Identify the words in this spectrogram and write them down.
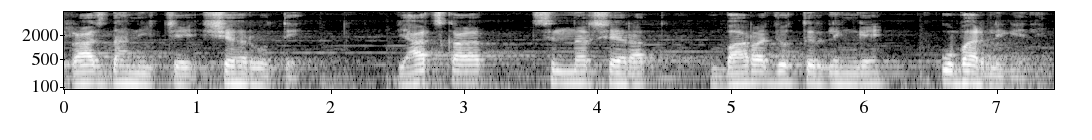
राजधानीचे शहर होते. याच काळात सिन्नर शहरात बारा ज्योतिर्लिंगे उभारली गेली.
